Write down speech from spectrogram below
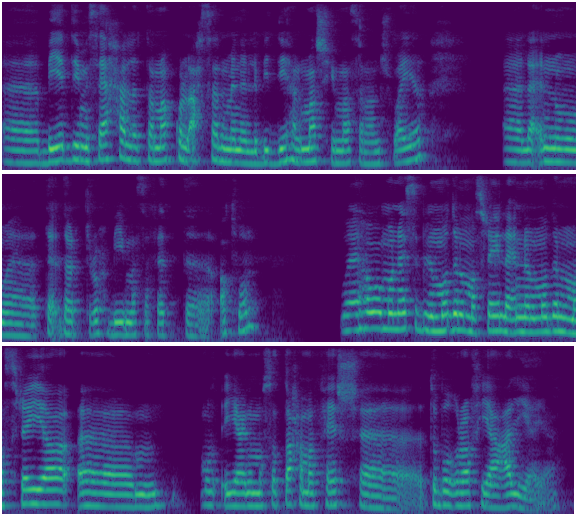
آه، بيدي مساحة للتنقل أحسن من اللي بيديها المشي مثلا شوية لأنه تقدر تروح بيه مسافات أطول. وهو مناسب للمدن المصرية لأن المدن المصرية يعني مسطحة ما فيهاش توبوغرافيا عالية يعني.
